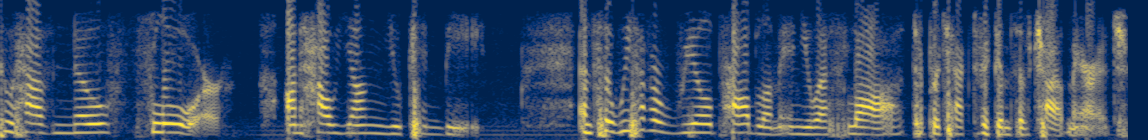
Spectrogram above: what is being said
who have no floor on how young you can be. And so we have a real problem in U.S. law to protect victims of child marriage.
